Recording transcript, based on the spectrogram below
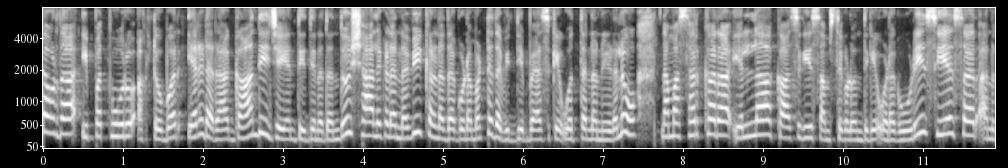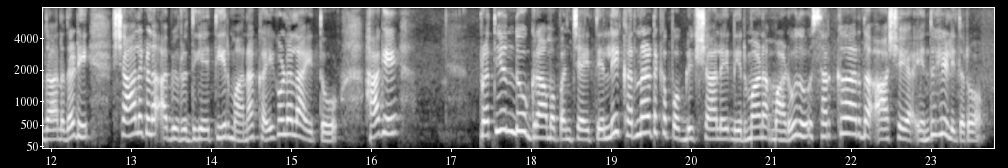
ಸಾವಿರದ ಇಪ್ಪತ್ತ್ಮೂರು ಅಕ್ಟೋಬರ್ ಎರಡರ ಗಾಂಧಿ ಜಯಂತಿ ದಿನದಂದು ಶಾಲೆಗಳ ನವೀಕರಣದ ಗುಣಮಟ್ಟದ ವಿದ್ಯಾಭ್ಯಾಸಕ್ಕೆ ಒತ್ತನ್ನು ನೀಡಲು ನಮ್ಮ ಸರ್ಕಾರ ಎಲ್ಲ ಖಾಸಗಿ ಸಂಸ್ಥೆಗಳೊಂದಿಗೆ ಒಡಗೂಡಿ ಸಿಎಸ್ಆರ್ ಅನುದಾನದಡಿ ಶಾಲೆಗಳ ಅಭಿವೃದ್ಧಿಗೆ ತೀರ್ಮಾನ ಕೈಗೊಳ್ಳಲಾಯಿತು. ಹಾಗೆ ಪ್ರತಿಯೊಂದು ಗ್ರಾಮ ಪಂಚಾಯಿತಿಯಲ್ಲಿ ಕರ್ನಾಟಕ ಪಬ್ಲಿಕ್ ಶಾಲೆ ನಿರ್ಮಾಣ ಮಾಡುವುದು ಸರ್ಕಾರದ ಆಶಯ ಎಂದು ಹೇಳಿದರು.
